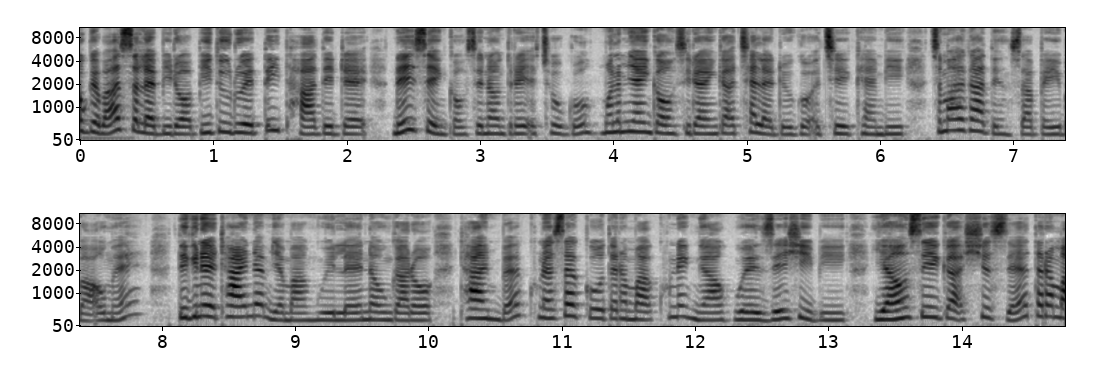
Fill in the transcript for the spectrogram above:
ဟုတ်ကဲ့ပါဆက်လက်ပြီးတော့ပြည်သူတွေသိထားတဲ့နိုင်စင်ကောင်စင်အောင်တဲ့အချို့ကိုမလမြိုင်ကောင်စီတိုင်းကချက်လက်တို့ကိုအခြေခံပြီးကျမကတင်ဆက်ပေးပါအောင်မယ်ဒီကနေ့ထိုင်းနဲ့မြန်မာငွေလဲနှုန်းကတော့ထိုင်းဘတ်89တရမ95ဝယ်ဈေးရှိပြီးရောင်းဈေးက80တရမ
